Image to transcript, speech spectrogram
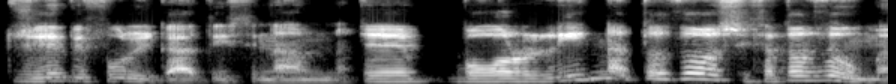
τους λείπει full κάτι στην άμυνα. Και μπορεί να το δώσει, θα το δούμε.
